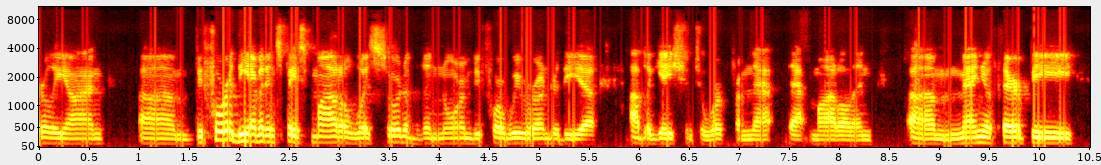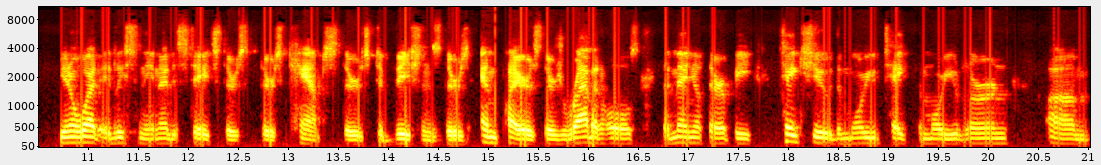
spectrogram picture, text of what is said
early on. Um, before the evidence-based model was sort of the norm, before we were under the uh, obligation to work from that that model, and um, manual therapy. You know what? At least in the United States, there's there's camps, there's divisions, there's empires, there's rabbit holes. The manual therapy takes you. The more you take, the more you learn. Um,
